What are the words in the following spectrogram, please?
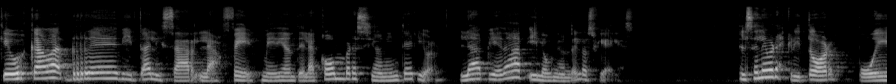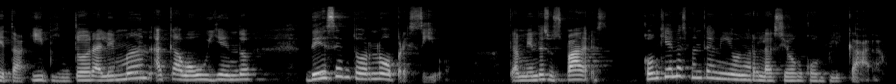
que buscaba revitalizar la fe mediante la conversión interior, la piedad y la unión de los fieles. El célebre escritor, poeta y pintor alemán acabó huyendo de ese entorno opresivo, también de sus padres, con quienes mantenía una relación complicada.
